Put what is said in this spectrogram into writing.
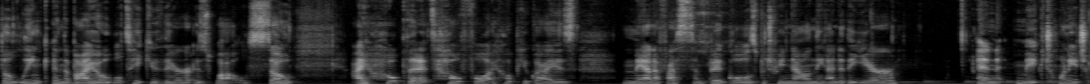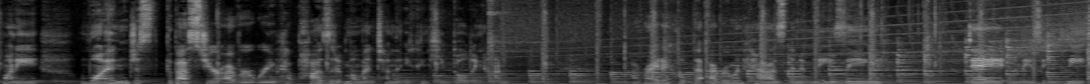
the link in the bio will take you there as well. So I hope that it's helpful. I hope you guys manifest some big goals between now and the end of the year and make 2020 one, just the best year ever where you have positive momentum that you can keep building on. All right, I hope that everyone has an amazing day, an amazing week,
